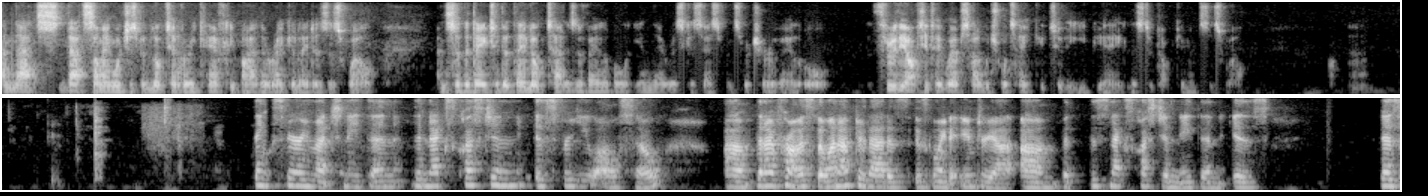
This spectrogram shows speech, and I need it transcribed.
and that's that's something which has been looked at very carefully by the regulators as well. And so the data that they looked at is available in their risk assessments, which are available through the Oxitec website, which will take you to the EPA list of documents as well. Um, okay. Thanks very much, Nathan. The next question is for you also. Um, then I promise the one after that is, is going to Andrea. Um, but this next question, Nathan, is Does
